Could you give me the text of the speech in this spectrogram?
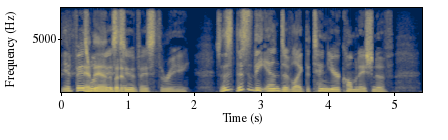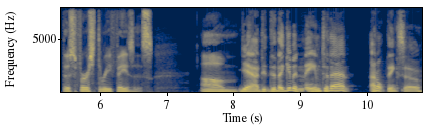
You had phase And one, then- phase two, and phase three. So this this is the end of like the ten year culmination of those first three phases. Um, yeah did, did they give a name to that i don't think so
